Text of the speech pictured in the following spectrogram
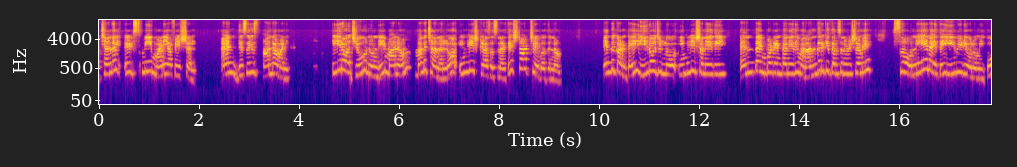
Our channel it's me Mani official and this is Annamani ఈ రోజు నుండి మనం మన ఛానల్లో ఇంగ్లీష్ క్లాసెస్ అయితే స్టార్ట్ చేయబోతున్నాం. ఎందుకంటే ఈ రోజుల్లో ఇంగ్లీష్ అనేది ఎంత ఇంపార్టెంట్ అనేది మనందరికీ తెలిసిన విషయమే. సో నేనైతే ఈ వీడియోలో మీకు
